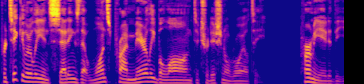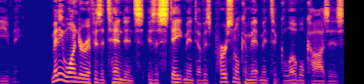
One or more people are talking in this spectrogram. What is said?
particularly in settings that once primarily belonged to traditional royalty, permeated the evening? Many wonder if his attendance is a statement of his personal commitment to global causes,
